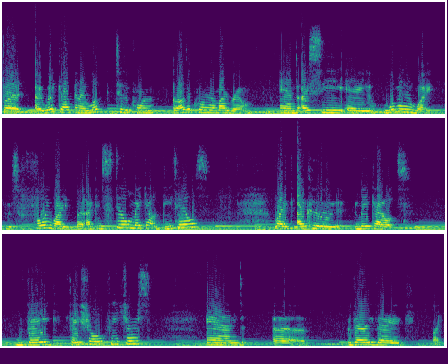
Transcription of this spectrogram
but I wake up and I look to the corner, the other corner of my room, and I see a woman in white. It was fully white, but I could still make out details. Like I could make out vague facial features and uh, very vague, like,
